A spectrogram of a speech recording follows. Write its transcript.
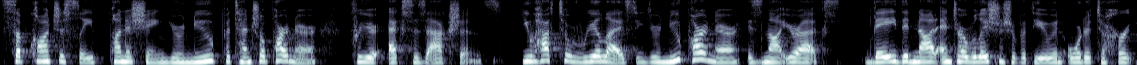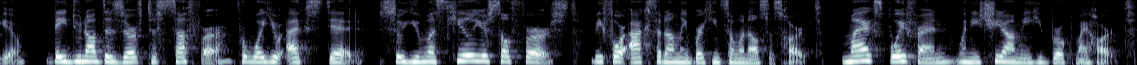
subconsciously punishing your new potential partner for your ex's actions. You have to realize that your new partner is not your ex. They did not enter a relationship with you in order to hurt you. They do not deserve to suffer for what your ex did. So you must heal yourself first before accidentally breaking someone else's heart. My ex boyfriend, when he cheated on me, he broke my heart.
